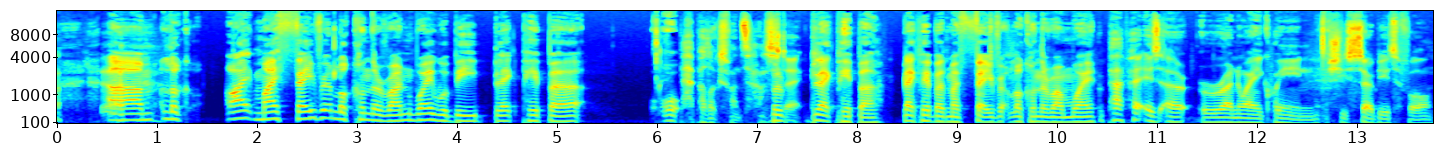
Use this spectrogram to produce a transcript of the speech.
um, look, I my favorite look on the runway would be Black Peppa. Peppa looks fantastic. Black Peppa. Black Peppa is my favorite look on the runway. Peppa is a runway queen. She's so beautiful.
